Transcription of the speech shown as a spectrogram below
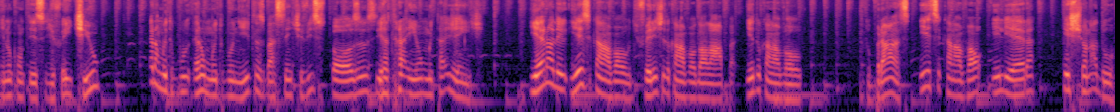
e no contexto de feitio eram muito, eram muito bonitas, bastante vistosas e atraíam muita gente. E, era, e esse carnaval, diferente do carnaval da Lapa e do carnaval do Brás, esse carnaval ele era questionador.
